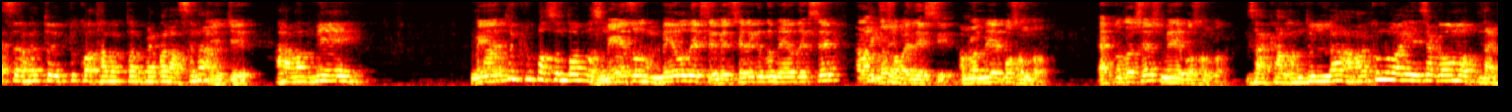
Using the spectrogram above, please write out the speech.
আছে হয়তো একটু কথাবার্তার ব্যাপার আছে না? জি, আর আমার মেয়ে তো একটু পছন্দ মেয়ে তো মেয়েও দেখছে ছেলে কিন্তু মেয়েও দেখছে আর আমরা দেখছে। সবাই দেখছি। আমরা মেয়ের পছন্দ। এক কথা শেষ মেয়ে পছন্দ। যাক আলহামদুলিল্লাহ আমার কোনো এই জায়গায় অমত নাই।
